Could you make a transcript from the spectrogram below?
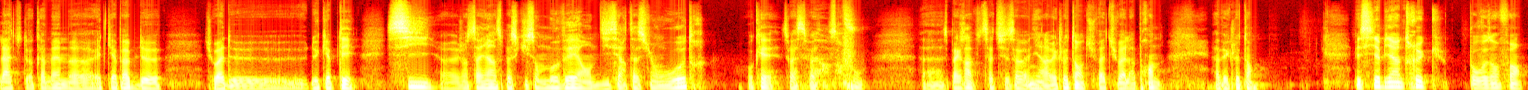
là tu dois quand même euh, être capable de, tu vois, de, capter. Si, euh, j'en sais rien, c'est parce qu'ils sont mauvais en dissertation ou autre, ok, pas, on s'en fout. Euh, c'est pas grave, ça, ça va venir avec le temps, tu vas, tu vas l'apprendre avec le temps. Mais s'il y a bien un truc pour vos enfants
